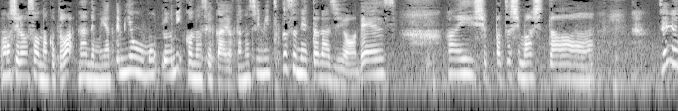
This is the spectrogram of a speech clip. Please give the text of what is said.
面白そうなことは何でもやってみようをモットーにこの世界を楽しみ尽くすネットラジオです。はい、出発しました。前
